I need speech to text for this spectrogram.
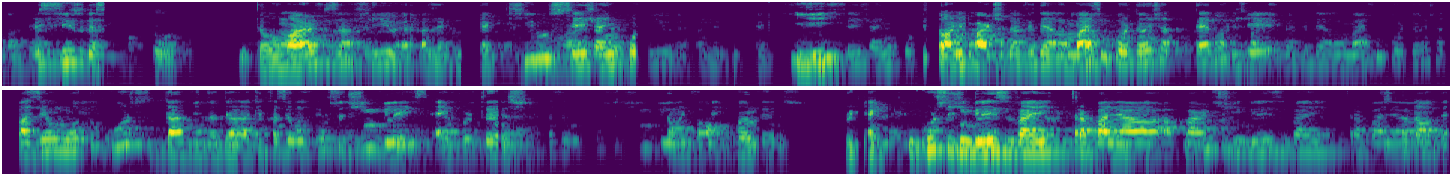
Eu preciso dessa pessoa. Então, o maior desafio é fazer com que aquilo seja importante e se torne parte da vida dela. Mais importante até do que fazer um outro curso da vida dela. Quer fazer um curso de inglês. É importante? Não envolve quanto? Porque o curso de inglês vai trabalhar a parte profissional dela,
